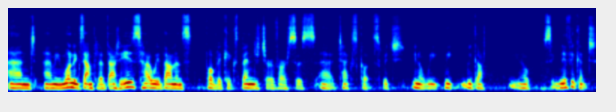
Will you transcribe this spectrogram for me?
and I mean one example of that is how we balanced public expenditure versus uh, tax cuts, which you know we, we, we got you know significant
